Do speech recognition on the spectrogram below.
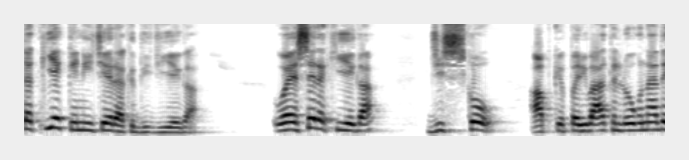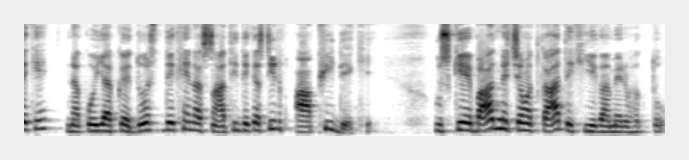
तकिए के नीचे रख दीजिएगा। वैसे रखिएगा, जिसको आपके परिवार के लोग ना देखे, ना कोई आपके दोस्त देखे, ना साथी देखे, सिर्फ़ आप ही देखे। उसके बाद में चमत्कार देखिएगा मेरे भक्तों।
